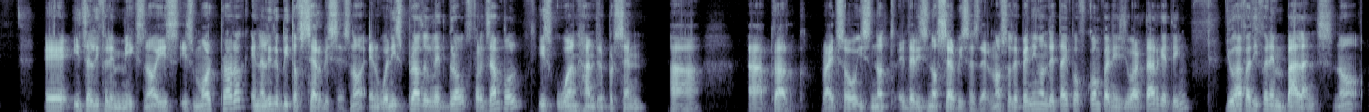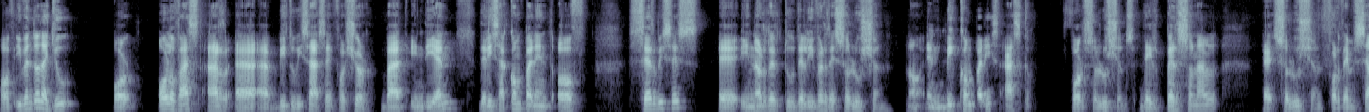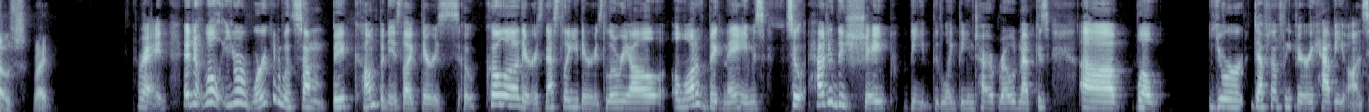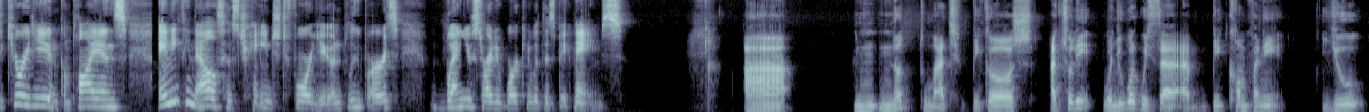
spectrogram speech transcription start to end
uh, it's a different mix. No, it's, it's more product and a little bit of services. No, and when it's product led growth, for example, it's 100% uh, uh, product right? So it's not there is no services there, no. So depending on the type of companies you are targeting, you have a different balance, no? Of even though that you or all of us are uh, B2B uh, SaaS, eh, for sure. But in the end, there is a component of services in order to deliver the solution, no? And mm-hmm. big companies ask for solutions, their personal uh, solution for themselves, right? Right. And well, you're working with some big companies like there is Coca-Cola, there is Nestle, there is L'Oreal, a lot of big names. So how did they shape the, the like the entire roadmap? Because uh well, you're definitely very heavy on security and compliance. Anything else has changed for you and Bloobirds when you started working with these big names? Uh n- not too much because actually when you work with a, a big company, you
